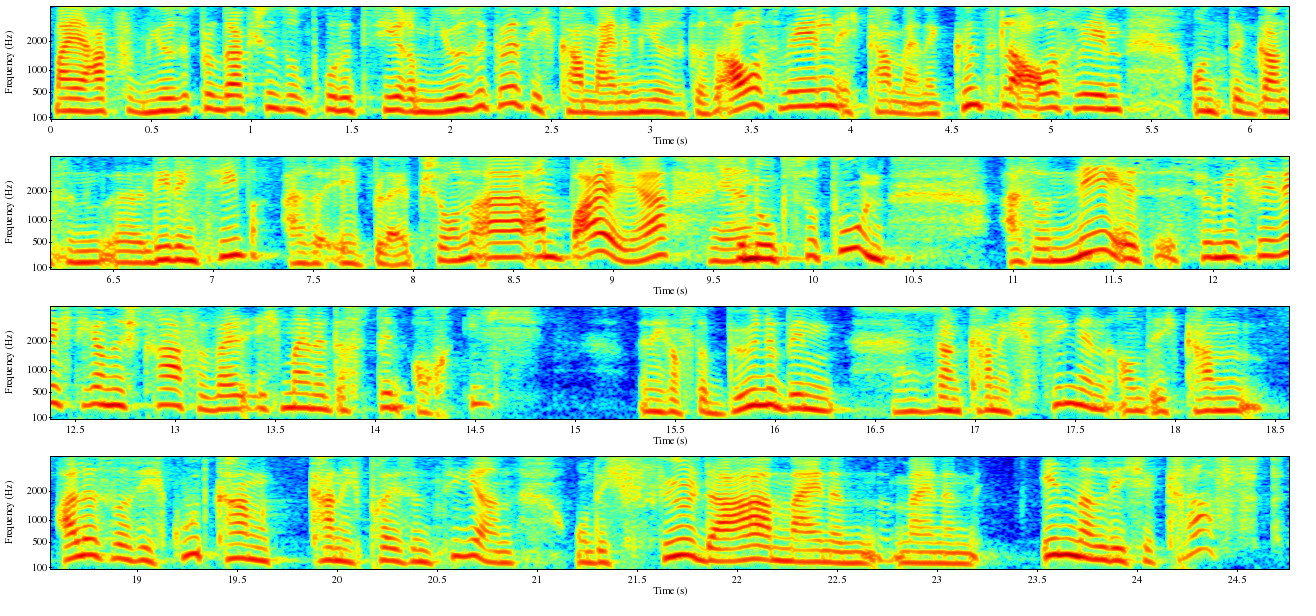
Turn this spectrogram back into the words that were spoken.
Meyer Hackford Music Productions und produziere Musicals. Ich kann meine Musicals auswählen, ich kann meine Künstler auswählen und den ganzen Leading Team. Also ich bleib schon am Ball, ja, ja. genug zu tun. Also nee, es ist für mich wie richtig eine Strafe, weil ich meine, das bin auch ich. Wenn ich auf der Bühne bin, mhm. dann kann ich singen und ich kann alles, was ich gut kann, kann ich präsentieren und ich fühle da meinen meinen innerliche Kraft.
